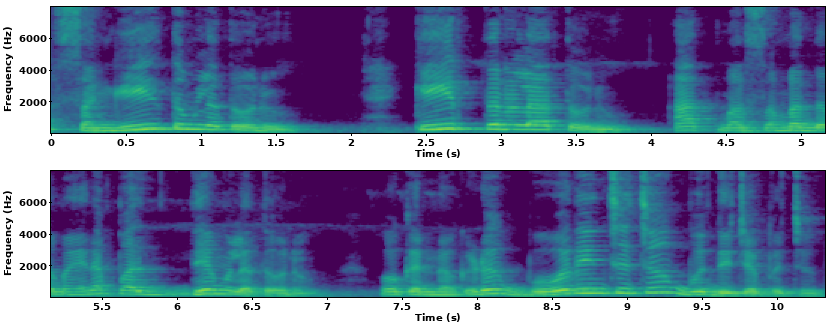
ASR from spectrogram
సంగీతములతోనూ కీర్తనలతోనూ ఆత్మ సంబంధమైన పద్యములతోనూ ఒకరినొకడు బోధించచ్చు బుద్ధి చెప్పచ్చు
